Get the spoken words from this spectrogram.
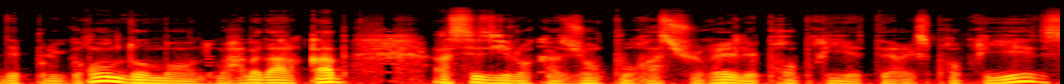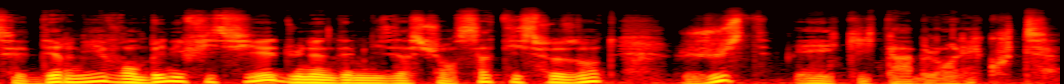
des plus grandes au monde. Mohamed Al-Qab a saisi l'occasion pour rassurer les propriétaires expropriés. Ces derniers vont bénéficier d'une indemnisation satisfaisante, juste et équitable. On l'écoute.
